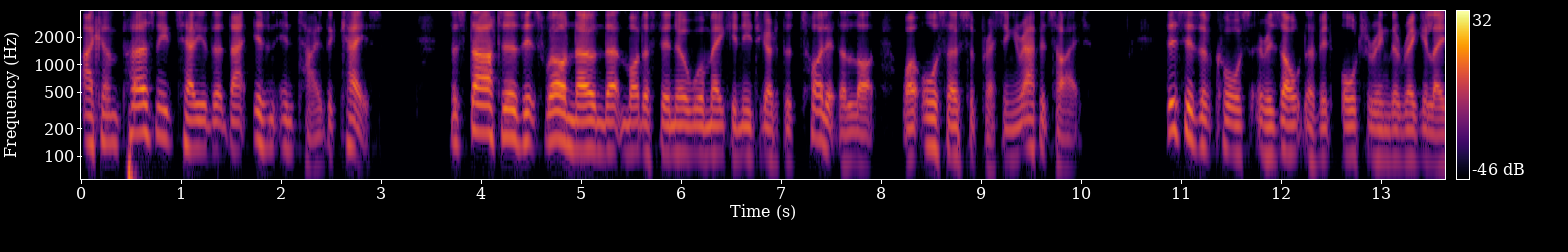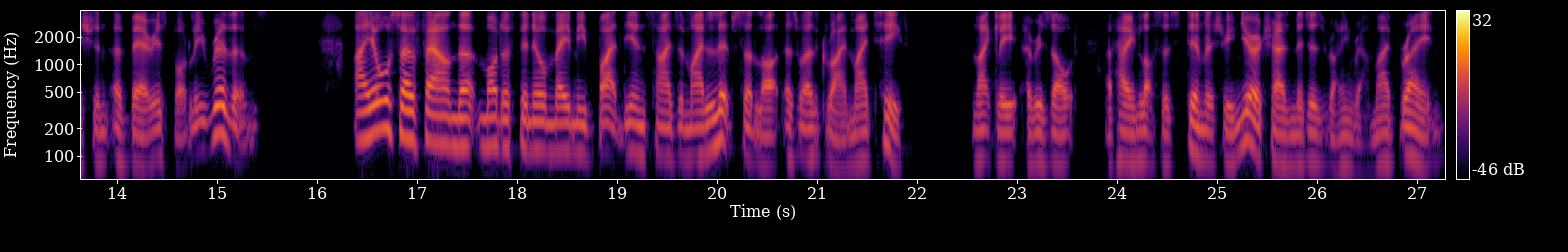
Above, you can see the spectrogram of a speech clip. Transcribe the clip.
I can personally tell you that that isn't entirely the case. For starters, it's well known that modafinil will make you need to go to the toilet a lot while also suppressing your appetite. This is, of course, a result of it altering the regulation of various bodily rhythms. I also found that modafinil made me bite the insides of my lips a lot as well as grind my teeth, likely a result of having lots of stimulatory neurotransmitters running around my brain.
